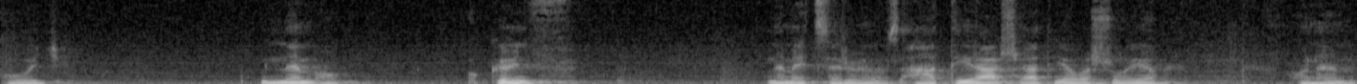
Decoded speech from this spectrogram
hogy nem a, a könyv nem egyszerűen az átírását javasolja, hanem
